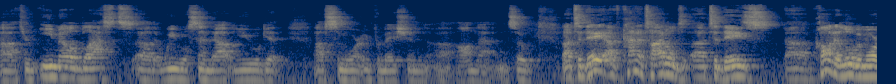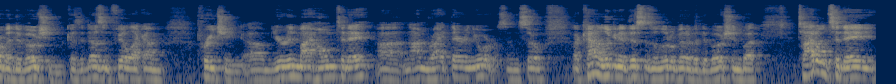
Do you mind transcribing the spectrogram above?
uh, through email blasts uh, that we will send out, you will get uh, some more information uh, on that. And so today, I've kind of titled today's, calling it a little bit more of a devotion because it doesn't feel like I'm preaching. Um, you're in my home today, and I'm right there in yours. And so, kind of looking at this as a little bit of a devotion, but titled today's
